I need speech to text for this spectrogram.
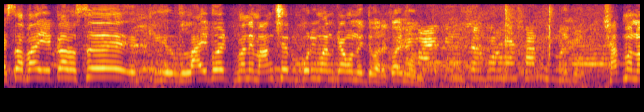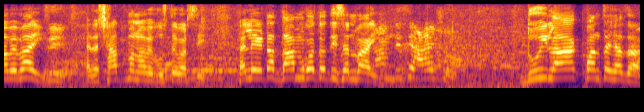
আচ্ছা ভাই এটা হচ্ছে লাইভ ওয়েট মানে মাংসের পরিমাণ কেমন হইতে পারে? কয় মন? সাত মন হবে ভাই? আচ্ছা সাত মন হবে বুঝতে পারছি। তাহলে এটার দাম কত দিছেন ভাই? দাম দিছে আড়াইশো। দুই লাখ পঞ্চাশ হাজার।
